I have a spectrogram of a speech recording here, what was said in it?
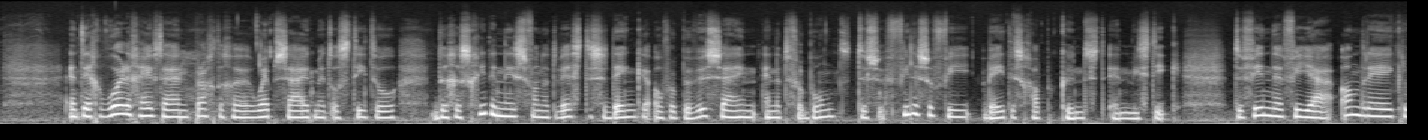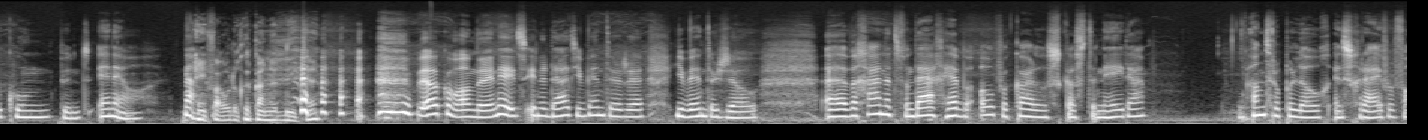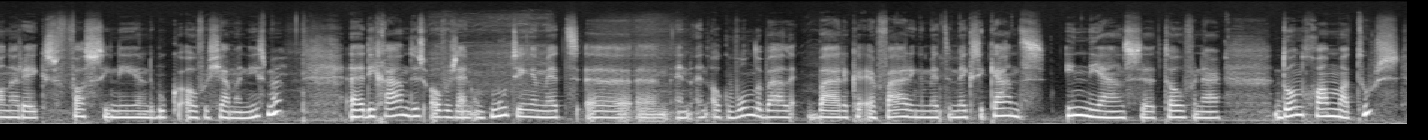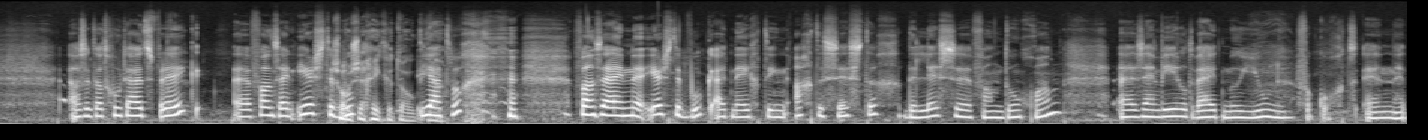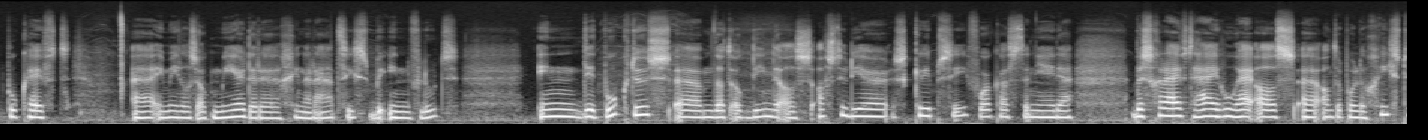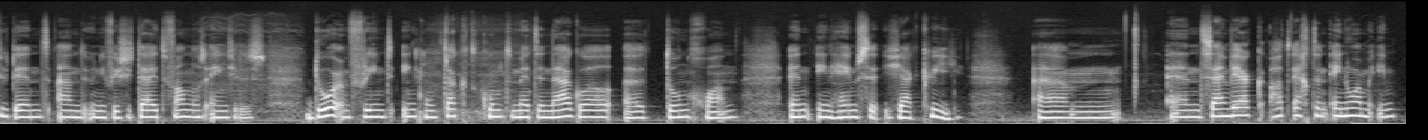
En tegenwoordig heeft hij een prachtige website met als titel De geschiedenis van het westerse denken over bewustzijn en het verbond tussen filosofie, wetenschap, kunst en mystiek. Te vinden via andreklokoen.nl. Nou. Eenvoudiger kan het niet, hè? Welkom André. Nee, het is inderdaad, je bent er, uh, je bent er zo. Uh, we gaan het vandaag hebben over Carlos Castaneda. Antropoloog en schrijver van een reeks fascinerende boeken over shamanisme. Uh, die gaan dus over zijn ontmoetingen met en, en ook wonderbaarlijke ervaringen met de Mexicaans-Indiaanse tovenaar Don Juan Matus. Als ik dat goed uitspreek. Uh, van zijn eerste Zo boek. zeg ik het ook. Ja, ja. toch? van zijn uh, eerste boek uit 1968, De Lessen van Don Juan, uh, zijn wereldwijd miljoenen verkocht. En het boek heeft inmiddels ook meerdere generaties beïnvloed. In dit boek dus, um, dat ook diende als afstudeerscriptie voor Castaneda, beschrijft hij hoe hij als uh, antropologiestudent aan de Universiteit van Los Angeles door een vriend in contact komt met de Nagual uh, Don Juan, een inheemse Jacqui. Um, en zijn werk had echt een enorme impact.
